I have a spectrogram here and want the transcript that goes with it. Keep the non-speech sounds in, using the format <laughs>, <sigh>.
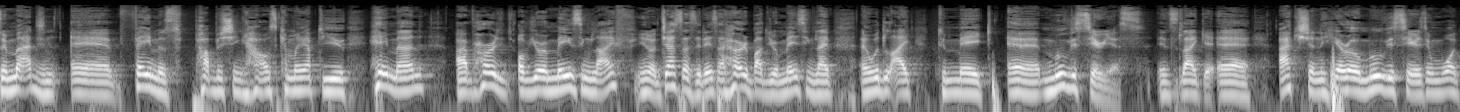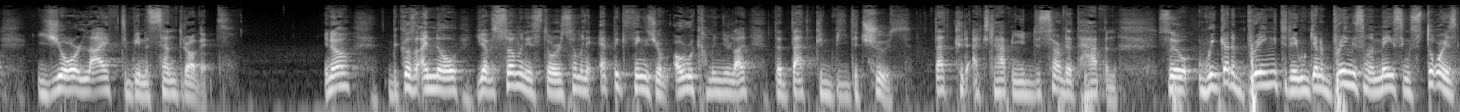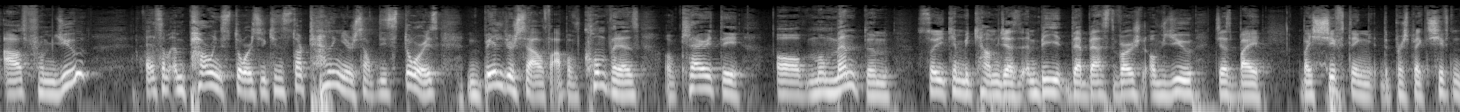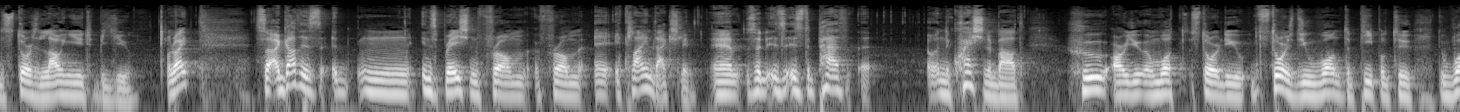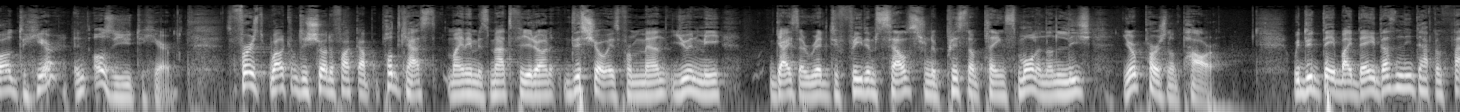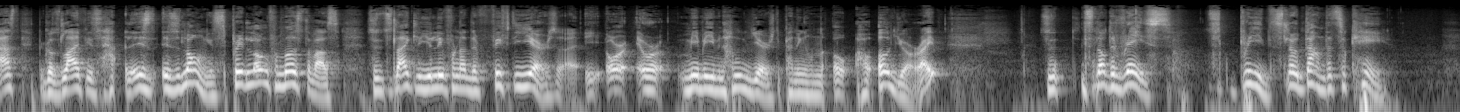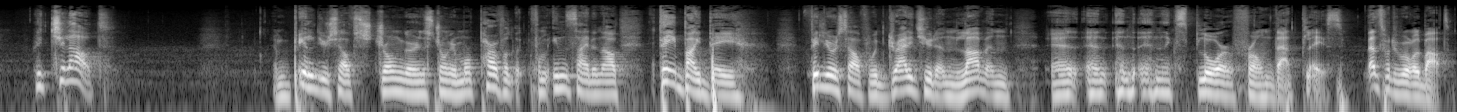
So imagine a famous publishing house coming up to you, hey man, I've heard of your amazing life, you know, just as it is, I heard about your amazing life and would like to make a movie series. It's like a action hero movie series and want your life to be in the center of it. You know, because I know you have so many stories, so many epic things you have overcome in your life that that could be the truth. That could actually happen. You deserve that to happen. So we're gonna bring today. We're gonna bring some amazing stories out from you, and some empowering stories. You can start telling yourself these stories, build yourself up of confidence, of clarity, of momentum, so you can become just and be the best version of you just by by shifting the perspective, shifting the stories, allowing you to be you. All right. So I got this um, inspiration from from a, a client actually. Um, so it's, it's the path and the question about who are you and what story do you stories do you want the people to the world to hear and also you to hear. First, welcome to Show the Fuck Up podcast. My name is Matt Fyron. This show is for men, you and me, guys are ready to free themselves from the prison of playing small and unleash your personal power. We do it day by day. It doesn't need to happen fast because life is, is, is long. It's pretty long for most of us. So it's likely you live for another 50 years uh, or, or maybe even 100 years, depending on how old you are, right? So it's not a race. Just breathe, slow down. That's okay. Really chill out and build yourself stronger and stronger, more powerful from inside and out, day by day. Fill yourself with gratitude and love and, and, and, and, and explore from that place. That's what we're all about.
